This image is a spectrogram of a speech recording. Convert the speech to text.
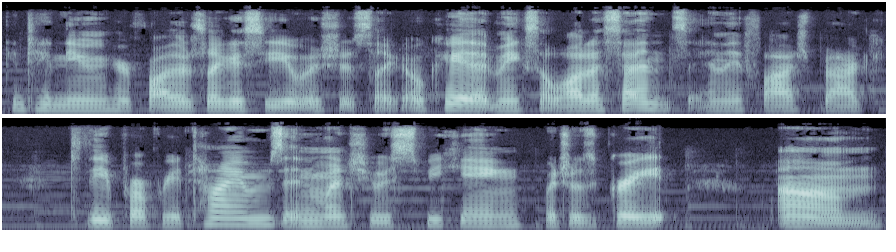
continuing her father's legacy, it was just like, okay, that makes a lot of sense. And they flash back to the appropriate times and when she was speaking, which was great. Um,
